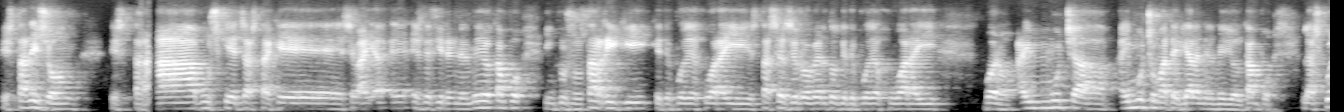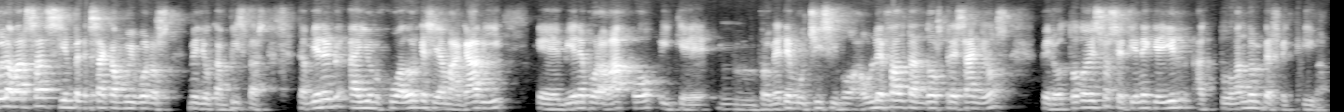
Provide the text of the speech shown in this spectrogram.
está De Jong, estará Busquets hasta que se vaya, eh, es decir, en el medio del campo incluso está Ricky, que te puede jugar ahí, está Sergio Roberto, que te puede jugar ahí bueno, hay, mucha, hay mucho material en el medio del campo. La escuela Barça siempre saca muy buenos mediocampistas. También hay un jugador que se llama Gaby, que viene por abajo y que mm, promete muchísimo. Aún le faltan dos, tres años, pero todo eso se tiene que ir actuando en perspectiva.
